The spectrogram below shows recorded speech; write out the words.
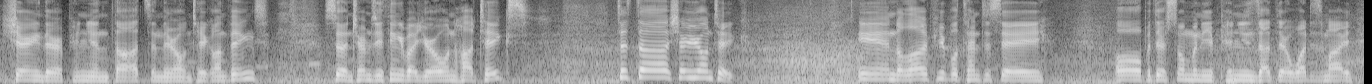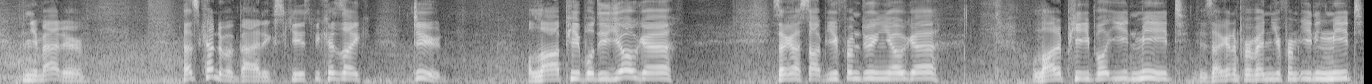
sharing their opinion, thoughts, and their own take on things. So in terms of you think about your own hot takes, just uh, share your own take. And a lot of people tend to say, oh, but there's so many opinions out there, what does my opinion matter? That's kind of a bad excuse because, like, dude, a lot of people do yoga. Is that gonna stop you from doing yoga? A lot of people eat meat. Is that gonna prevent you from eating meat?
